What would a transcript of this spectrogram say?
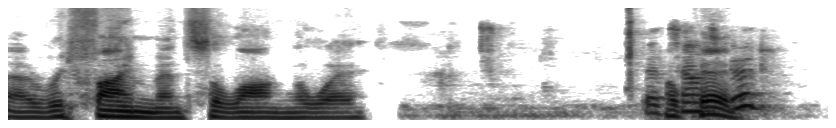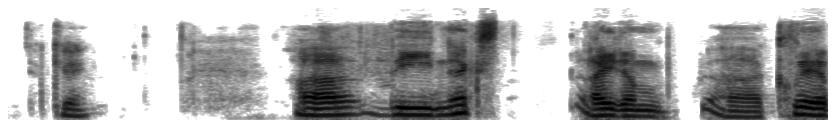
uh, refinements along the way. That sounds Okay. good. Uh, The next item, uh, clear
